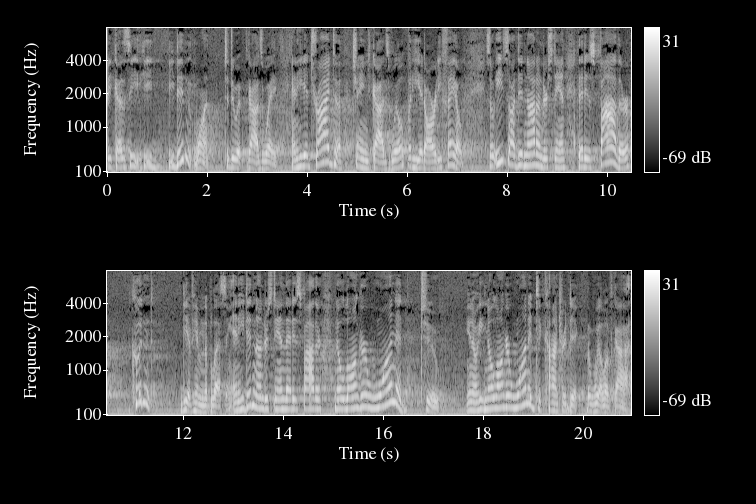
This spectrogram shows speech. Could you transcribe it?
Because he, he, he didn't want to do it God's way. And he had tried to change God's will, but he had already failed. So Esau did not understand that his father couldn't give him the blessing. And he didn't understand that his father no longer wanted to. You know, he no longer wanted to contradict the will of God.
